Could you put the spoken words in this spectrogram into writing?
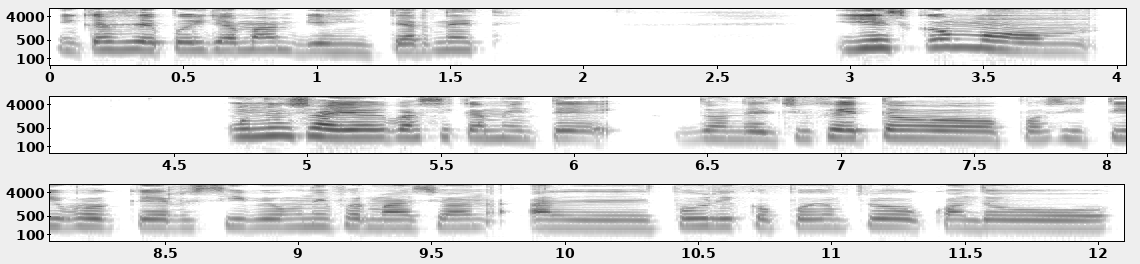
En caso se puede llamar vía Internet. Y es como un usuario básicamente donde el sujeto positivo que recibe una información al público, por ejemplo, cuando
